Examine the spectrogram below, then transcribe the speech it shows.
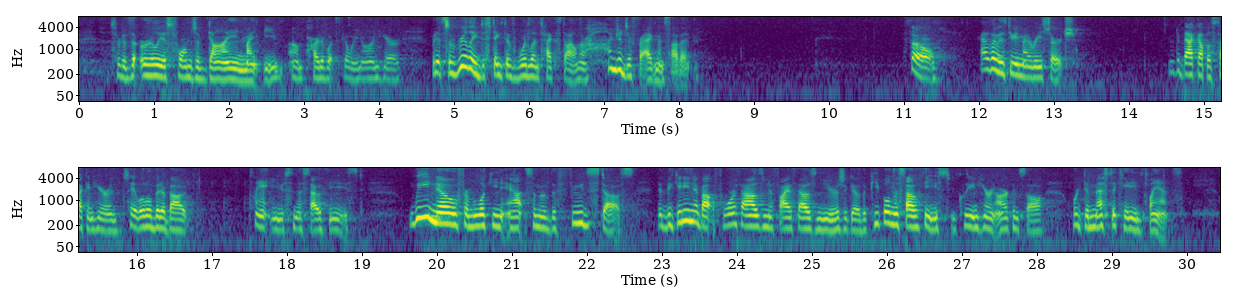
Sort of the earliest forms of dyeing might be um, part of what's going on here. But it's a really distinctive woodland textile, and there are hundreds of fragments of it. So, as I was doing my research, I have to back up a second here and say a little bit about plant use in the southeast. We know from looking at some of the foodstuffs that beginning about 4,000 to 5,000 years ago, the people in the southeast, including here in Arkansas, were domesticating plants.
